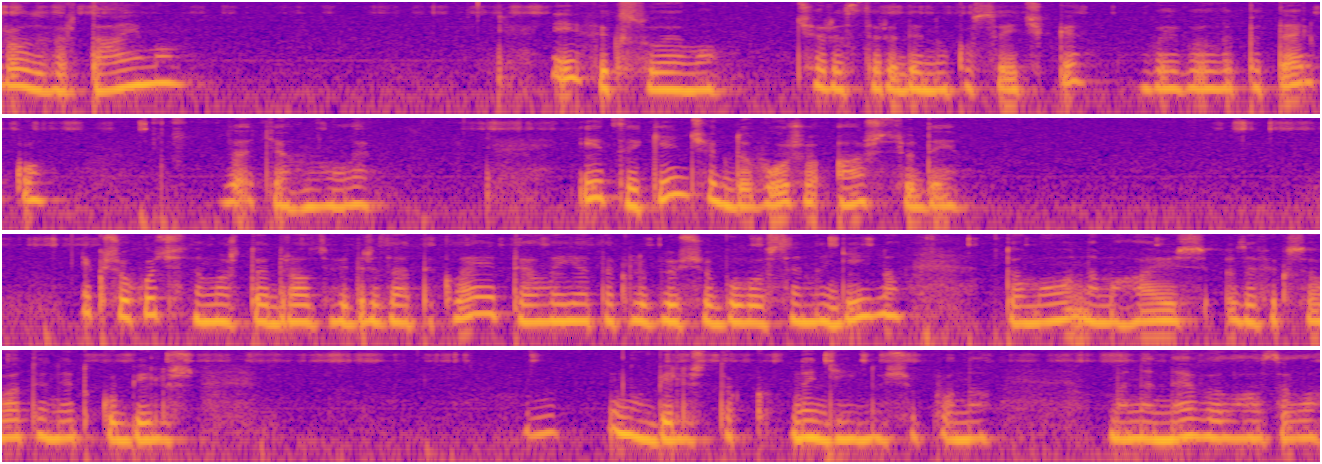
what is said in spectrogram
розвертаємо і фіксуємо через середину косички, вивели петельку, затягнули. І цей кінчик довожу аж сюди. Якщо хочете, можете одразу відрізати клеїти, але я так люблю, щоб було все надійно, тому намагаюсь зафіксувати нитку більш ну, більш так надійно, щоб вона в мене не вилазила.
